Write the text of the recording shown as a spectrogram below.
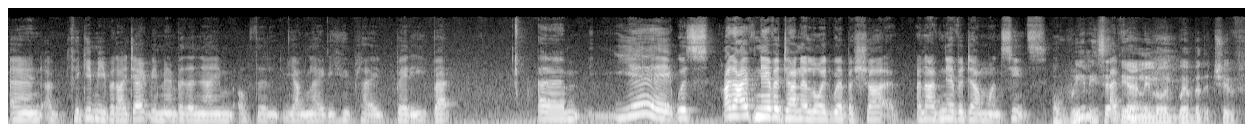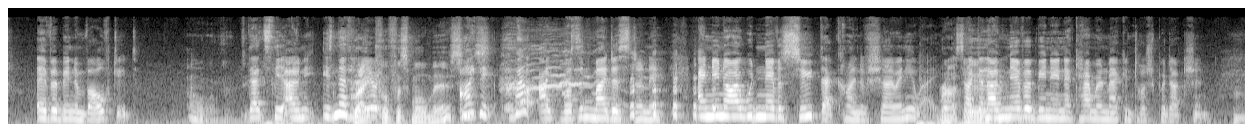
And um, forgive me, but I don't remember the name of the young lady who played Betty, but um, yeah, it was. And I've never done a Lloyd Webber show, and I've never done one since. Oh, really? Is that I've the only Lloyd Webber that you've? Ever been involved with? Oh, well, That's the only. Isn't that hilarious? grateful for small mercies. I think. Well, I wasn't my destiny, and you know, I would never suit that kind of show anyway. Right, It's like, yeah, and I've never been in a Cameron Mackintosh production, hmm.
